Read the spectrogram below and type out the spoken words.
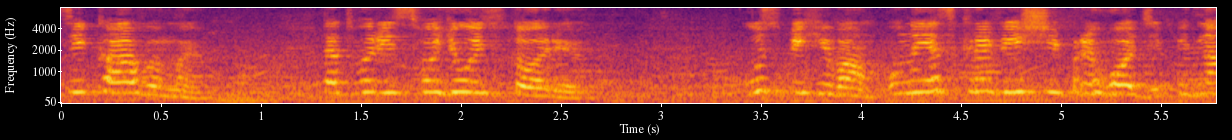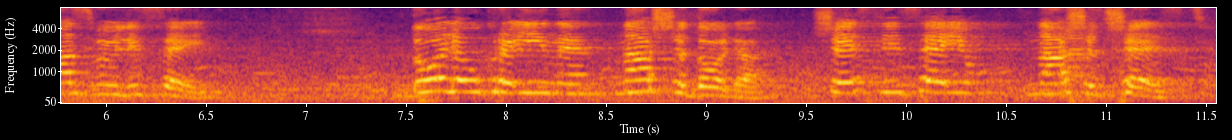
цікавими та творіть свою історію. Успіхів вам у найяскравішій пригоді під назвою ліцей. Доля України наша доля. Честь ліцею наша честь.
